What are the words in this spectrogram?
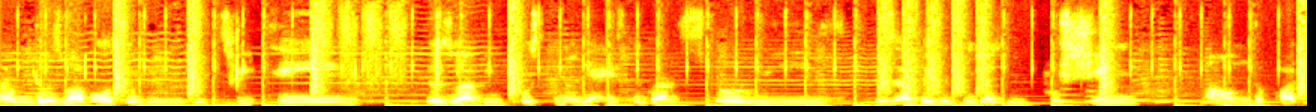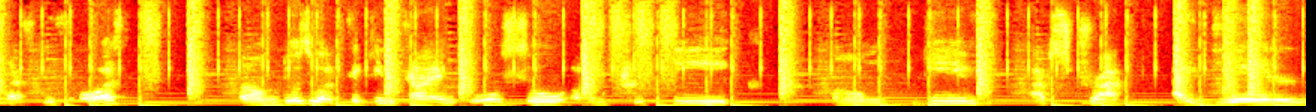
Um, those who have also been retweeting, those who have been posting on their Instagram stories, those who have basically just been pushing um, the podcast with us. Um, those who have taken time to also um, critique, um, give abstract ideas,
